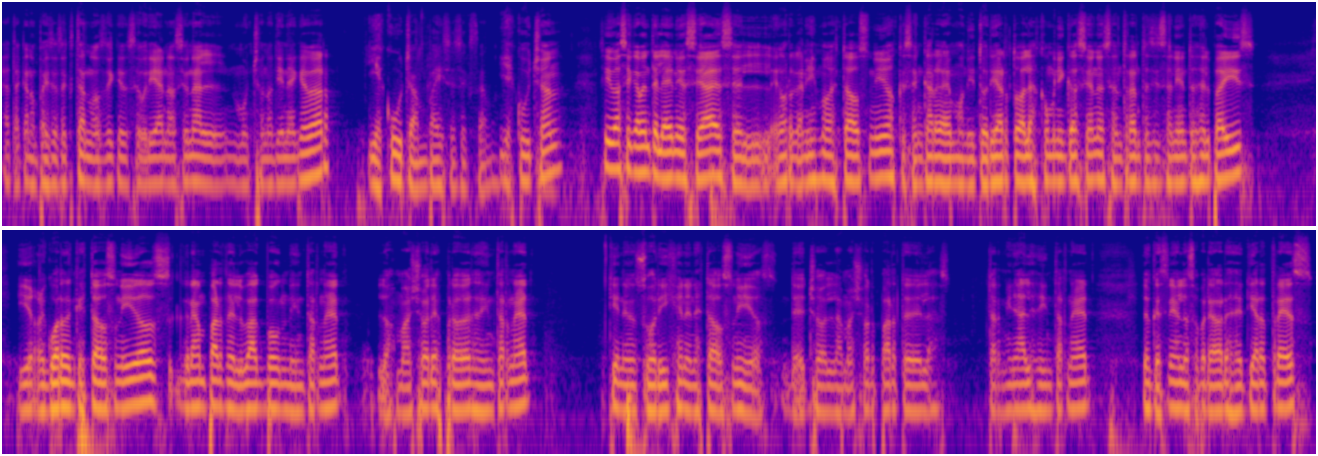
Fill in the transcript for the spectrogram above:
atacan a países externos, así que seguridad nacional mucho no tiene que ver. Y escuchan países externos. Y escuchan. Sí, básicamente la NSA es el organismo de Estados Unidos que se encarga de monitorear todas las comunicaciones entrantes y salientes del país. Y recuerden que Estados Unidos, gran parte del backbone de Internet, los mayores proveedores de Internet, tienen su origen en Estados Unidos. De hecho, la mayor parte de las terminales de Internet, lo que serían los operadores de Tier 3,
